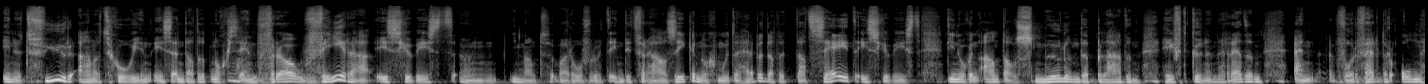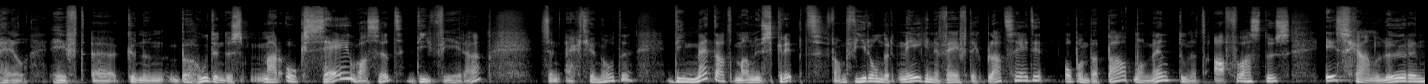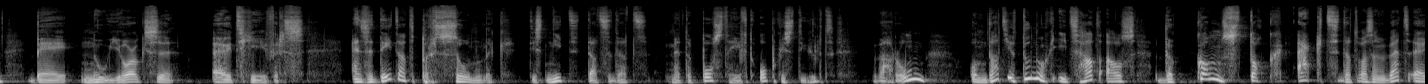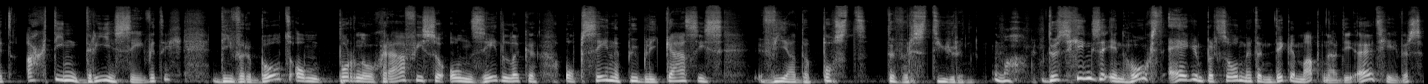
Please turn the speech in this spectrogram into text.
in het vuur aan het gooien is en dat het nog zijn vrouw Vera is geweest, um, iemand waarover we het in dit verhaal zeker nog moeten hebben, dat, het, dat zij het is geweest die nog een aantal smeulende bladen heeft kunnen redden en voor verder onheil heeft uh, kunnen behoeden. Dus, maar ook zij was het, die Vera, zijn echtgenote, die met dat manuscript van 459 bladzijden op een bepaald moment, toen het af was dus, is gaan leuren bij New Yorkse uitgevers. En ze deed dat persoonlijk. Het is niet dat ze dat met de post heeft opgestuurd. Waarom? Omdat je toen nog iets had als de Comstock Act. Dat was een wet uit 1873 die verbood om pornografische, onzedelijke, obscene publicaties via de post te versturen. Dus ging ze in hoogst eigen persoon met een dikke map naar die uitgevers.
